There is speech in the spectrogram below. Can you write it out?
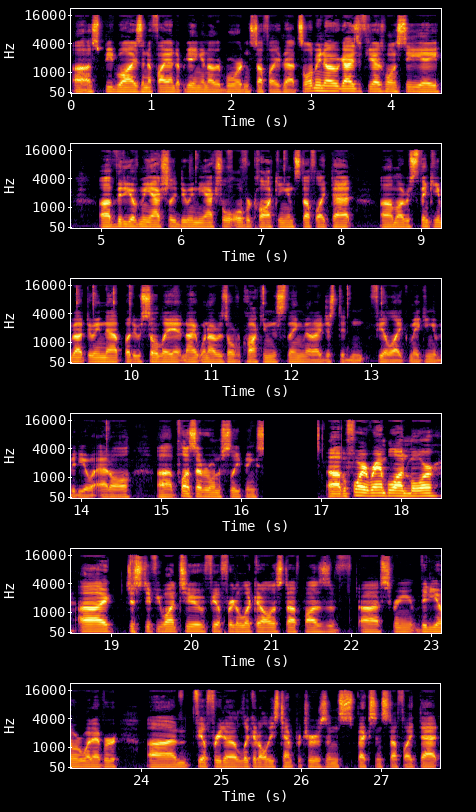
uh, speed-wise, and if I end up getting another board and stuff like that. So let me know, guys, if you guys want to see a uh, video of me actually doing the actual overclocking and stuff like that. Um, I was thinking about doing that, but it was so late at night when I was overclocking this thing that I just didn't feel like making a video at all. Uh, plus, everyone was sleeping. Uh, before I ramble on more, uh, just if you want to, feel free to look at all this stuff, positive uh, screen video or whatever. Um, feel free to look at all these temperatures and specs and stuff like that.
